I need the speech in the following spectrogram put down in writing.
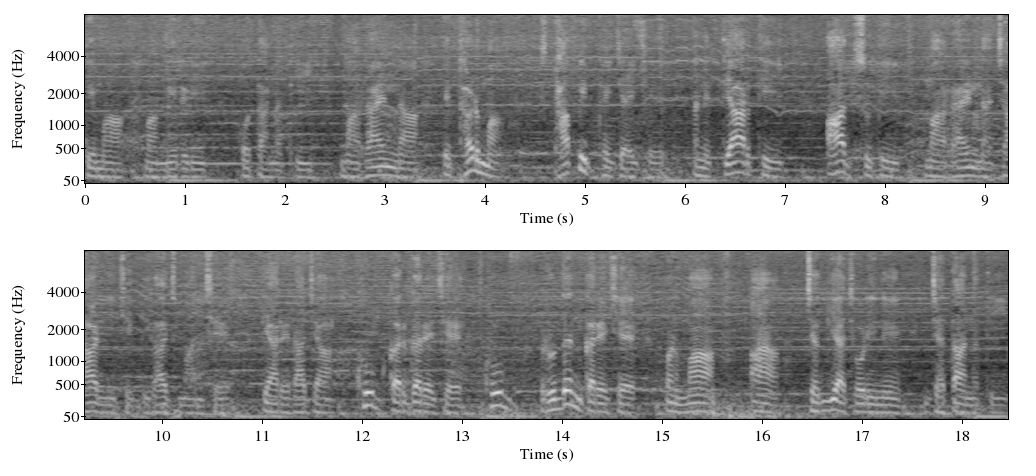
તેમાં માં મેરડી હોતા નથી. મહારાયણના રાયણના એ થડમાં સ્થાપિત થઈ જાય છે અને ત્યારથી આજ સુધી મહારાયણના રાયણના ઝાડ નીચે બિરાજમાન છે. ત્યારે રાજા ખૂબ કરગરે છે, ખૂબ રુદન કરે છે, પણ માં આ જગ્યા છોડીને જતા નથી.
